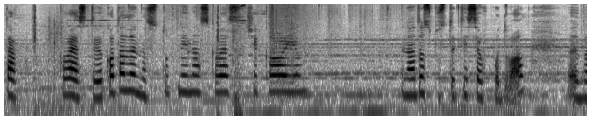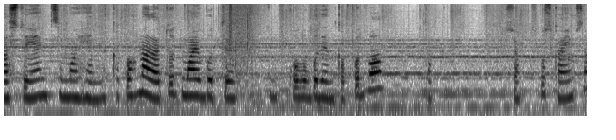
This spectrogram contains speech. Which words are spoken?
Так, квест виконали. Наступний нас квест чекає. Треба спуститися в підвал е, на стоянці могильника. Погнали, тут має бути коло будинка підвал. Так, все, спускаємося.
